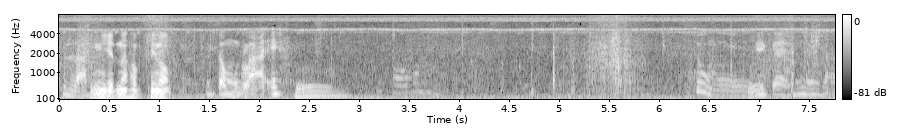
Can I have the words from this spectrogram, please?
ขึ้นละ เพิ่งเห็ดนะครับพี่น้องไม่ต้องหมกหลายจุ่มใกล้ๆนี่เลยนะ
